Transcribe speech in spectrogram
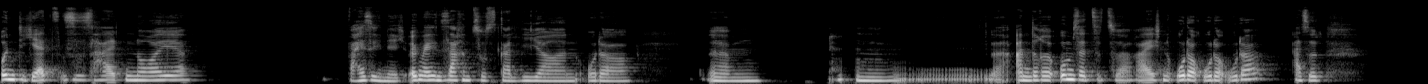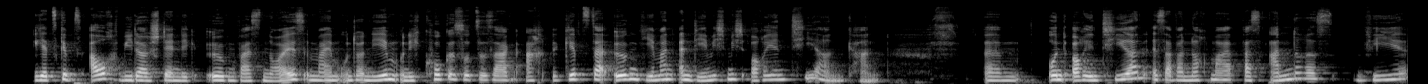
Und jetzt ist es halt neu, weiß ich nicht, irgendwelche Sachen zu skalieren oder ähm, andere Umsätze zu erreichen oder, oder, oder. Also jetzt gibt's auch wieder ständig irgendwas Neues in meinem Unternehmen und ich gucke sozusagen, ach, gibt's da irgendjemand, an dem ich mich orientieren kann? Ähm, und orientieren ist aber nochmal was anderes, wie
